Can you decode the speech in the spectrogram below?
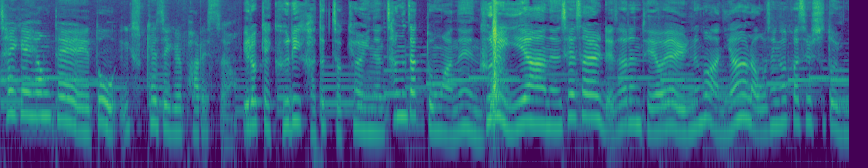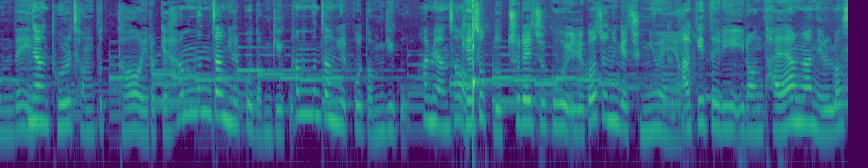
책의 형태에도 익숙해지길 바랬어요. 이렇게 글이 가득 적혀 있는 창작 동화는 글을 이해하는 3살, 4살은 되어야 읽는 거 아니야? 라고 생각하실 수도 있는데 그냥 돌 전부터 이렇게 한 문장 읽고 넘기고 한 문장 읽고 넘기고 하면서 계속 노출해주고 읽어주는 게 중요해요. 아기들이 이런 다양한 일러스트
